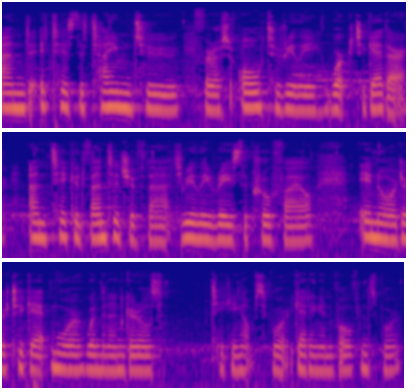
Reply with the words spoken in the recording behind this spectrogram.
And it is the time to for us all to really work together and take advantage of that, really raise the profile in order to get more women and girls taking up sport, getting involved in sport.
